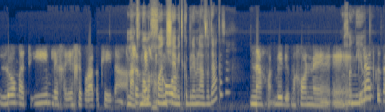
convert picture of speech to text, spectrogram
לא מתאים לחיי חברה בקהילה. מה, כמו מכון ויכוח... שמתקבלים לעבודה כזה? נכון, בדיוק, מכון, אה, אה, מכון? כזה,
